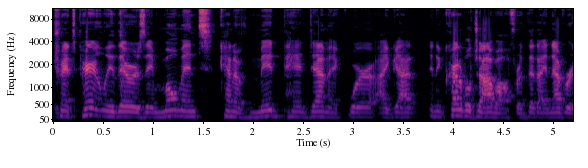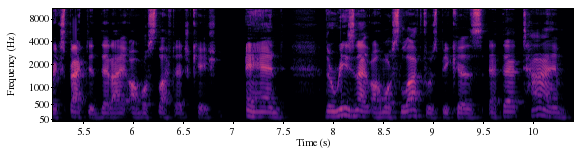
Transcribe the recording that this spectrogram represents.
Transparently, there was a moment kind of mid pandemic where I got an incredible job offer that I never expected that I almost left education. And the reason I almost left was because at that time,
